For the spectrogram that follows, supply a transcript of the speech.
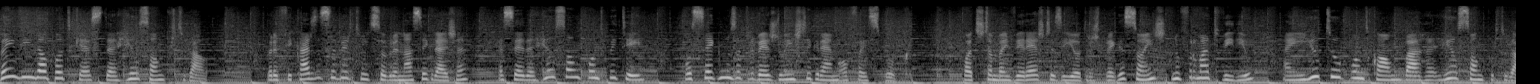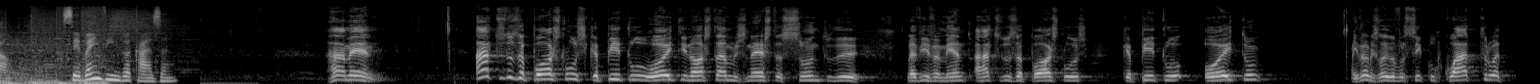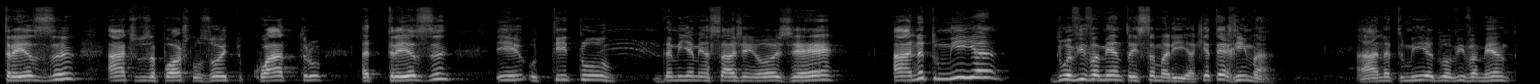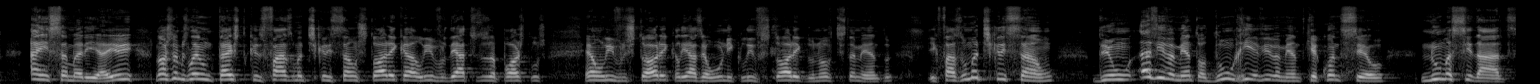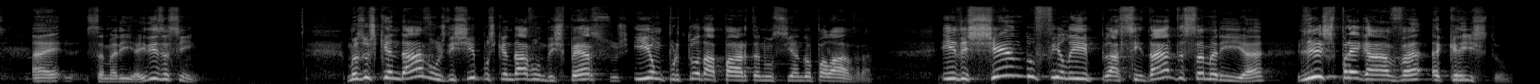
Bem-vindo ao podcast da Hillsong Portugal. Para ficares a saber tudo sobre a nossa igreja, acede a hillsong.pt ou segue-nos através do Instagram ou Facebook. Podes também ver estas e outras pregações no formato vídeo em youtube.com.br hillsongportugal. Seja bem-vindo a casa. Amém. Atos dos Apóstolos, capítulo 8, e nós estamos neste assunto de avivamento. Atos dos Apóstolos, capítulo 8. E vamos ler do versículo 4 a 13. Atos dos Apóstolos 8, 4 a 13. E o título da minha mensagem hoje é A Anatomia do Avivamento em Samaria. Aqui até rima. A Anatomia do Avivamento em Samaria. E nós vamos ler um texto que faz uma descrição histórica. O livro de Atos dos Apóstolos é um livro histórico, aliás, é o único livro histórico do Novo Testamento, e que faz uma descrição de um avivamento ou de um reavivamento que aconteceu numa cidade em Samaria. E diz assim: Mas os que andavam, os discípulos que andavam dispersos, iam por toda a parte anunciando a palavra. E descendo Filipe à cidade de Samaria, lhes pregava a Cristo.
